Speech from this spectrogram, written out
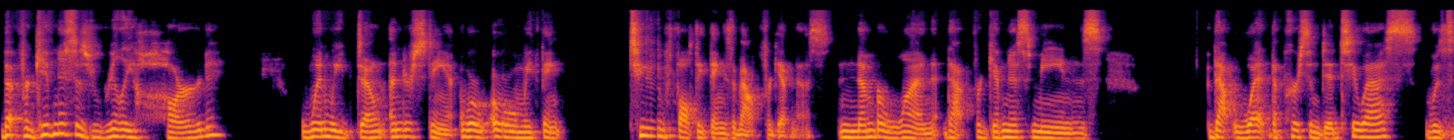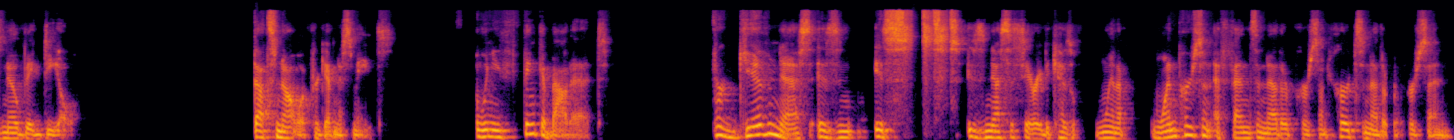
But forgiveness is really hard when we don't understand or, or when we think two faulty things about forgiveness. Number one, that forgiveness means that what the person did to us was no big deal. That's not what forgiveness means. when you think about it, forgiveness is is is necessary because when a, one person offends another person, hurts another person,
